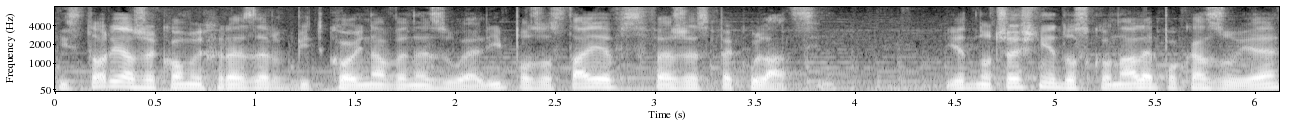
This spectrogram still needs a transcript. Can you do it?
historia rzekomych rezerw bitcoina w Wenezueli pozostaje w sferze spekulacji. Jednocześnie doskonale pokazuje,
